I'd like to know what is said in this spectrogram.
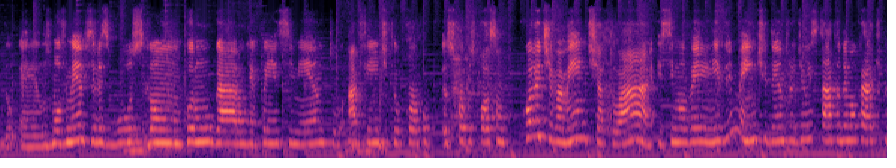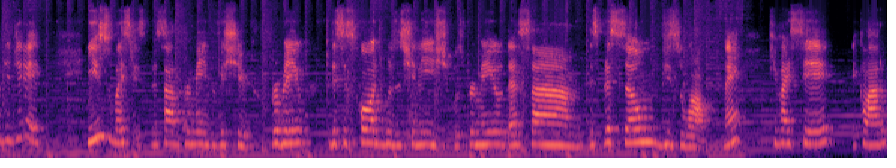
do, é, os movimentos eles buscam por um lugar, um reconhecimento, a fim de que corpo, os corpos possam coletivamente atuar e se moverem livremente dentro de um Estado democrático de direito. Isso vai ser expressado por meio do vestir, por meio desses códigos estilísticos, por meio dessa expressão visual, né? Que vai ser, é claro,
